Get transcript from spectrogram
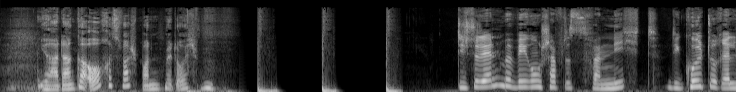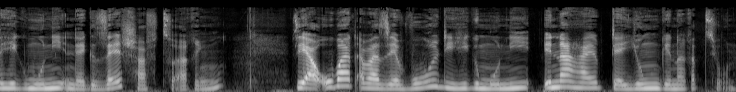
ja, danke auch. Es war spannend mit euch. Die Studentenbewegung schafft es zwar nicht, die kulturelle Hegemonie in der Gesellschaft zu erringen, Sie erobert aber sehr wohl die Hegemonie innerhalb der jungen Generation.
